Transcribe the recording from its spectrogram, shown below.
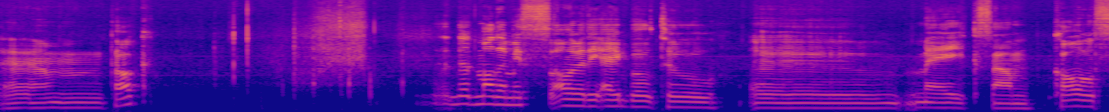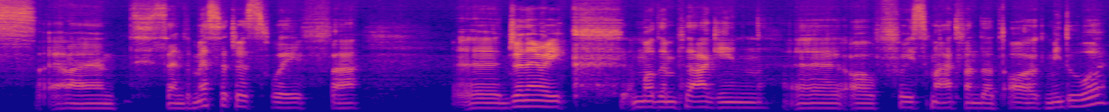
um, talk. That modem is already able to make some calls and send messages with uh, uh, generic modem plugin uh, of freesmartphone.org middleware.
